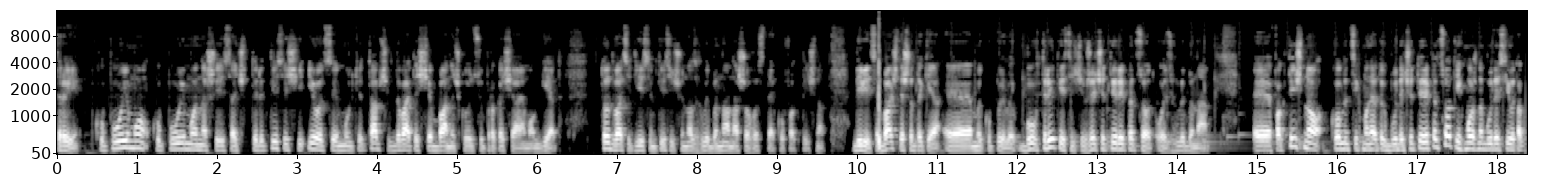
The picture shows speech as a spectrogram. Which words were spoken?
три. Купуємо, купуємо на 64 тисячі. І оцей мультитапчик. Давайте ще баночку цю прокачаємо. Get. 128 тисяч у нас глибина нашого стеку, фактично. Дивіться, бачите, що таке е, ми купили. Був 3 тисячі, вже 4500. Ось глибина. Е, Фактично, коли цих монеток буде 4500, їх можна буде всі отак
